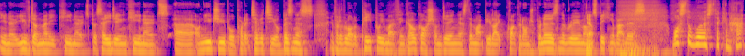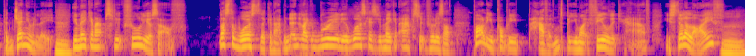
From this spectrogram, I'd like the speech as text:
you know, you've done many keynotes, but say you're doing keynotes uh, on YouTube or productivity or business in front of a lot of people, you might think, oh gosh, I'm doing this. There might be like quite good entrepreneurs in the room. I'm yep. speaking about this. What's the worst that can happen? Genuinely, mm. you make an absolute fool of yourself. That's the worst that can happen. And like really, the worst case is you make an absolute fool of yourself. Partly you probably haven't, but you might feel that you have. You're still alive. Mm.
